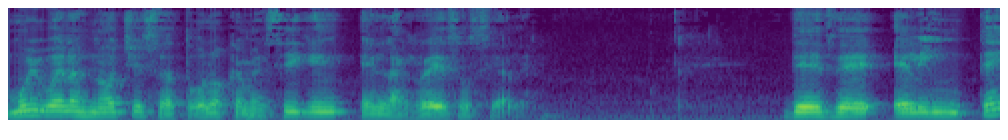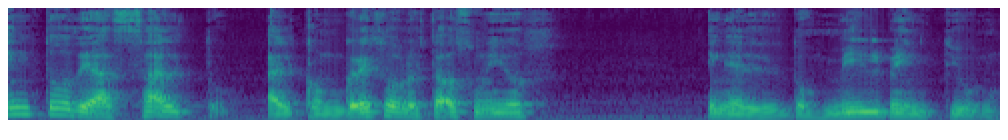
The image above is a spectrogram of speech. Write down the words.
Muy buenas noches a todos los que me siguen en las redes sociales. Desde el intento de asalto al Congreso de los Estados Unidos en el 2021,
